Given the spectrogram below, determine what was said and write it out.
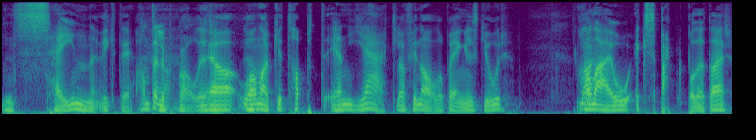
insane viktig. Han teller pokaler. Ja, og han har ikke tapt en jækla finale på engelsk jord. Han Nei. er jo ekspert på dette her.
